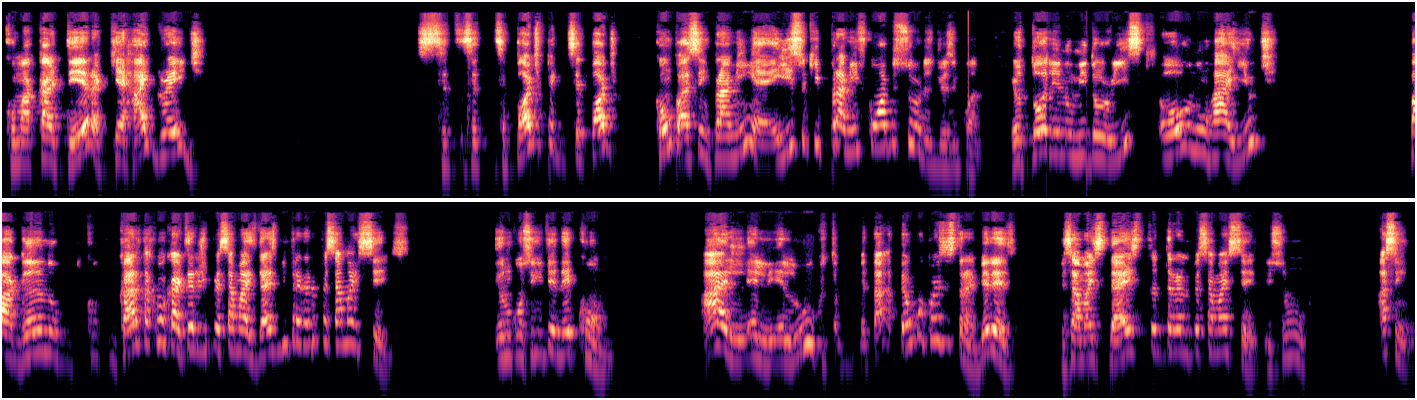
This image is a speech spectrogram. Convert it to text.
Com uma carteira que é high grade. Você pode, você pode assim, para mim, é isso que para mim ficou um absurdo de vez em quando. Eu tô ali no middle risk ou no high yield, pagando. O cara tá com a carteira de PCA mais 10 me entregando PCA mais 6. Eu não consigo entender como. Ah, é, é, é lucro, tá, tá até uma coisa estranha. Beleza. PCA mais 10 tá entregando PCA mais 6. Isso não. Assim,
